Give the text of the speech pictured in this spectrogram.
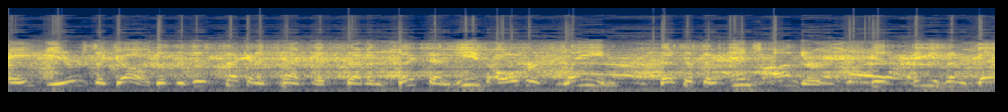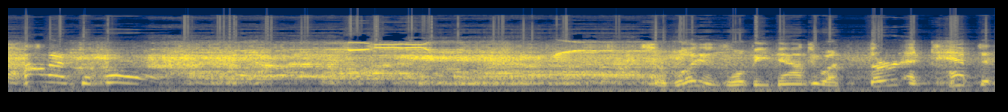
eight years ago. This is his second attempt at 7-6, and he's over clean. That's just an inch under his season best. So Williams will be down to a third attempt at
